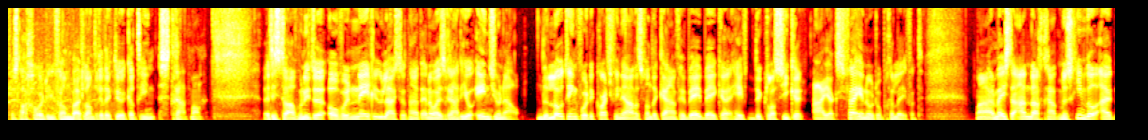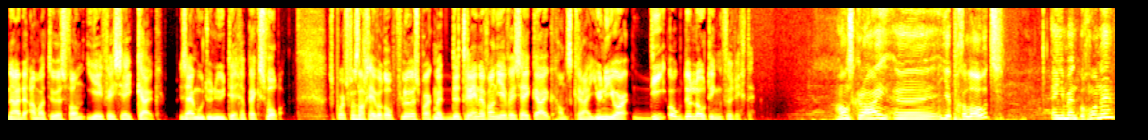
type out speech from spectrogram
Verslag hoorde u van buitenlandredacteur Katrien Straatman. Het is 12 minuten over 9 uur luistert naar het NOS Radio 1 Journaal. De loting voor de kwartfinales van de KNVB-beker... heeft de klassieker Ajax Feyenoord opgeleverd. Maar de meeste aandacht gaat misschien wel uit naar de amateurs van JVC Kuik. Zij moeten nu tegen PEC Zwolle. Sportverslaggever Rob Fleur sprak met de trainer van JVC Kuik, Hans Kraai junior... die ook de loting verrichtte. Hans Kraai, uh, je hebt gelood en je bent begonnen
